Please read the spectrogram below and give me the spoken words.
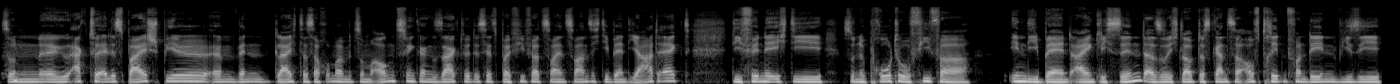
So ein äh, aktuelles Beispiel, ähm, wenn gleich das auch immer mit so einem Augenzwinkern gesagt wird, ist jetzt bei FIFA 22 die Band Yard Act. Die finde ich, die so eine Proto-FIFA- Indie-Band eigentlich sind. Also ich glaube, das ganze Auftreten von denen, wie sie,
